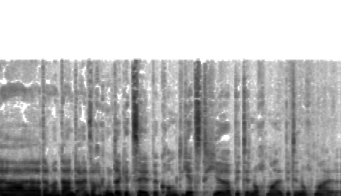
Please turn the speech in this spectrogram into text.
äh, der Mandant einfach runtergezählt bekommt, jetzt hier bitte nochmal, bitte nochmal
